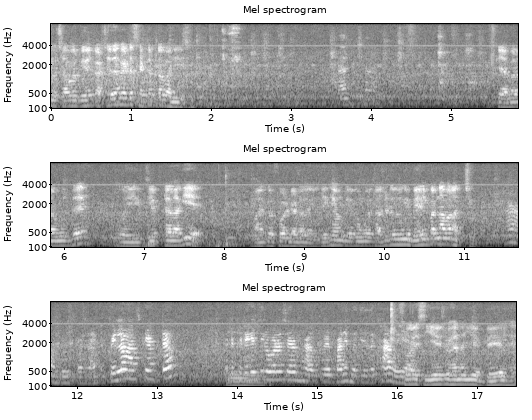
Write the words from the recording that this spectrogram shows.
मचावर बियर काढते बेटा सेटअप का बनी है। ক্যামেরার মধ্যে ওই ক্লিপটা লাগিয়ে মাইক্রোফোন ডাটা লাগিয়ে দেখি আমাকে এরকম করে কাছে তুমি বেল পান্না বানাচ্ছো হ্যাঁ বুঝতে পারলাম একটা পেলাম আজকে একটা এটা ফেটে গেছিল বলে সে ভাগ পানি ভর্তি দিতে খারাপ হয়ে सो যাবে गाइस ये जो है ना ये बेल है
